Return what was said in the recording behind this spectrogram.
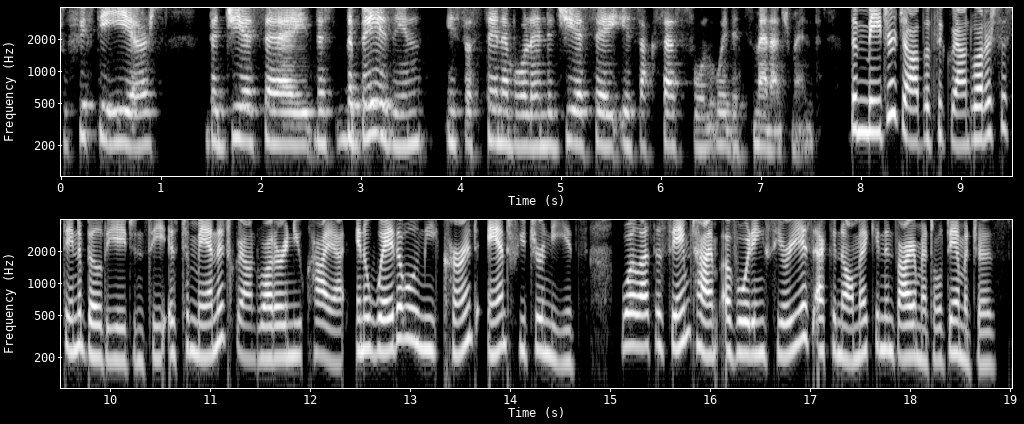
to 50 years, the GSA, the, the basin is sustainable and the GSA is successful with its management. The major job of the Groundwater Sustainability Agency is to manage groundwater in Ukiah in a way that will meet current and future needs, while at the same time avoiding serious economic and environmental damages.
